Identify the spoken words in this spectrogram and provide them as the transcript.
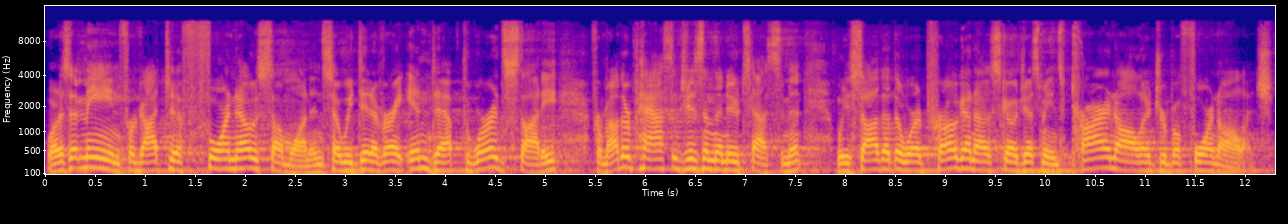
What does it mean for God to foreknow someone? And so we did a very in depth word study from other passages in the New Testament. We saw that the word prognosko just means prior knowledge or before knowledge.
